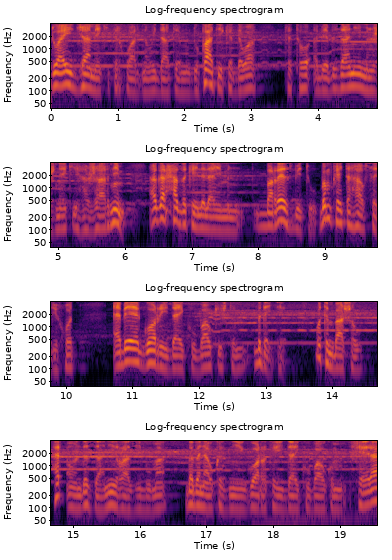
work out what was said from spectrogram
دوایی جامێکی تر خواردنەوەی دا پێم و دووپاتی کردەوە کە تۆ ئەبێ بزانی من ژنێکی هەژار نیم ئەگەر حەزەکەی لەلای من بەڕێز بیت و بمکەیتە هاوسری خۆت ئەبێ گۆڕی دایک و باوکیشتم بدەیتێ وتم باشە و هەر ئەوەندە زانی ڕازی بوومە بە بەناوکردنی گۆڕەکەی دایک و باوکم خێرا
